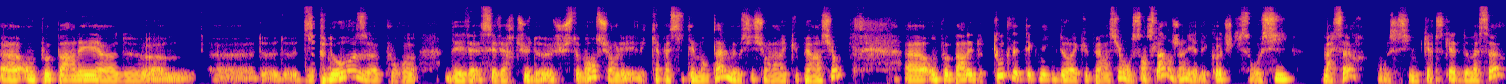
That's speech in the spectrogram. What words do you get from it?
on peut parler de, d'hypnose pour des, ses vertus de, justement sur les, capacités mentales, mais aussi sur la récupération. on peut parler de toutes les techniques de récupération au sens large. Hein. Il y a des coachs qui sont aussi masseurs, ont aussi une casquette de masseur.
